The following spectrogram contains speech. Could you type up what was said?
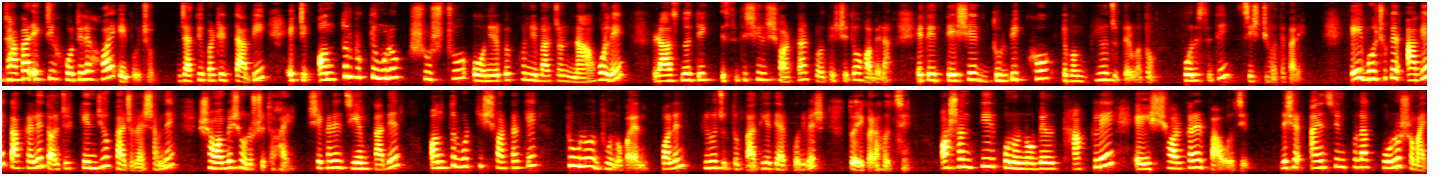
ঢাকার একটি হোটেলে হয় এই বৈঠক। জাতীয় পার্টির দাবি, একটি অন্তর্ভুক্তিমূলক, সুষ্ঠু ও নিরপেক্ষ নির্বাচন না হলে রাজনৈতিক স্থিতিশীল সরকার প্রতিষ্ঠিত হবে না। এতে দেশের দুর্ভিক্ষ এবং গৃহযুদ্ধের মতো পরিস্থিতি সৃষ্টি হতে পারে। এই বৈঠকের আগে কাকরাইলে দলটির কেন্দ্রীয় কার্যালয়ের সামনে সমাবেশ অনুষ্ঠিত হয়। সেখানে জি এম কাদের অন্তর্বর্তী সরকারকে তুলো ধুনো করেন, বলেন গৃহযুদ্ধ বাদিয়ে দেওয়ার পরিবেশ তৈরি করা হচ্ছে। অশান্তির কোনো নোবেল থাকলে এই সরকারের পাওয়া উচিত। দেশের আইন শৃঙ্খলা কোনো সময়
